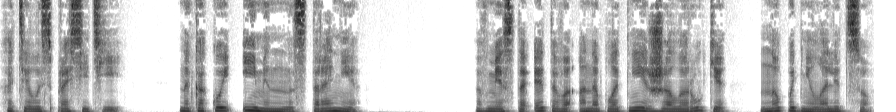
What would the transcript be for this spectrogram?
хотелось спросить ей, на какой именно стороне? Вместо этого она плотнее сжала руки, но подняла лицо.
